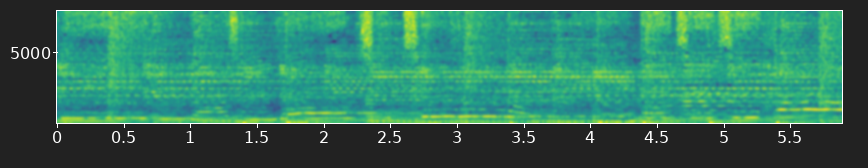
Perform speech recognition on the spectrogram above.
to hold my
